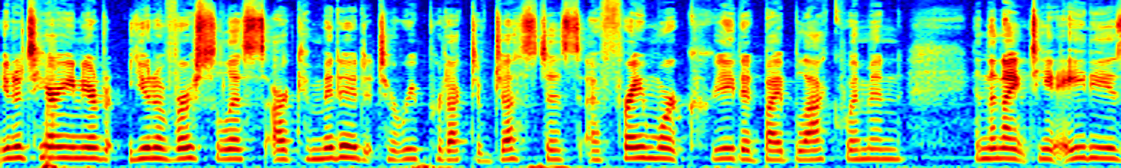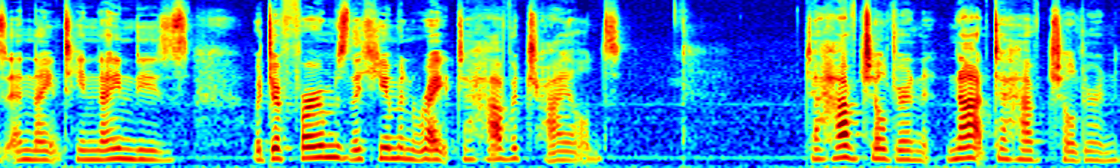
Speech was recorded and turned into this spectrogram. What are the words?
Unitarian Universalists are committed to reproductive justice, a framework created by black women in the 1980s and 1990s, which affirms the human right to have a child, to have children, not to have children,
